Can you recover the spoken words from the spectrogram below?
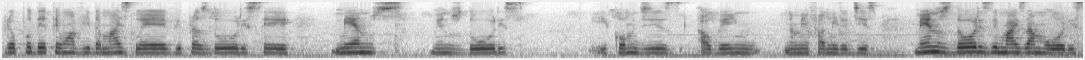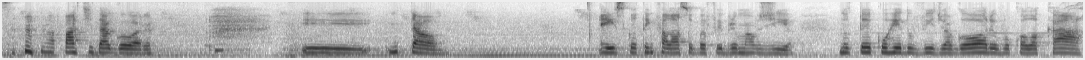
para eu poder ter uma vida mais leve, para as dores ser menos, menos dores. E como diz alguém na minha família diz, menos dores e mais amores a partir de agora. E então, é isso que eu tenho que falar sobre a fibromialgia. No decorrer do vídeo agora eu vou colocar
